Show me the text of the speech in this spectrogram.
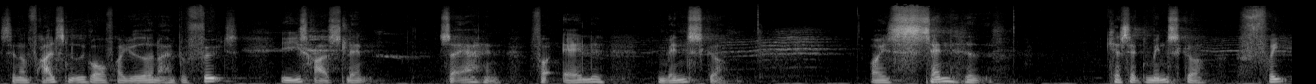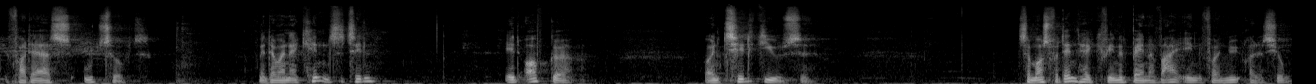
Selvom frelsen udgår fra jøder, når han blev født i Israels land, så er han for alle mennesker og i sandhed kan sætte mennesker fri fra deres utugt. Men der var en erkendelse til, et opgør og en tilgivelse, som også for den her kvinde baner vej ind for en ny relation.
